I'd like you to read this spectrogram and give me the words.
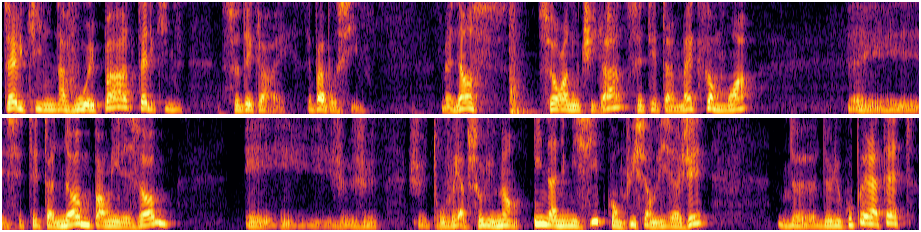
tel qu'il n'avouait pas, tel qu'il se déclarait. C'est pas possible. Maintenant, ce Ranucci-là, c'était un mec comme moi. C'était un homme parmi les hommes. Et je, trouvais absolument inadmissible qu'on puisse envisager de, lui couper la tête.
